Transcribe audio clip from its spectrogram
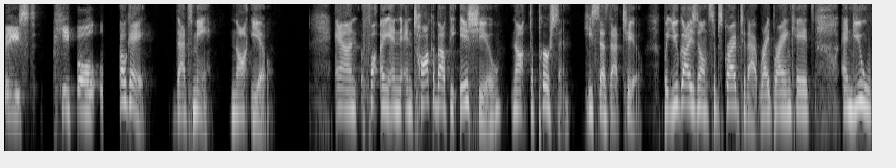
based people. Okay, that's me, not you. And, and and talk about the issue, not the person. He says that too. But you guys don't subscribe to that, right, Brian Cates? And you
